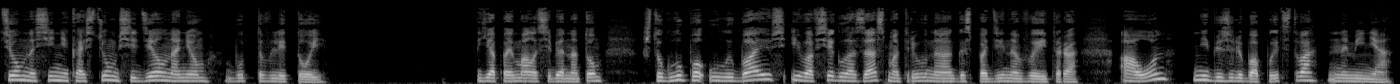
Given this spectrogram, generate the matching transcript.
Темно-синий костюм сидел на нем, будто влитой. Я поймала себя на том, что глупо улыбаюсь и во все глаза смотрю на господина Вейтера, а он, не без любопытства, на меня.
